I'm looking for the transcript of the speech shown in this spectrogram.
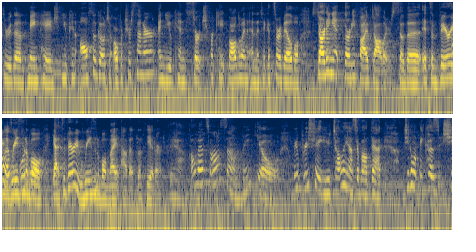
through the main page. You can also go to Overture Center and you can search for Kate Baldwin, and the tickets are available starting at thirty-five dollars. So the it's a very oh, reasonable, affordable. yeah, it's a very reasonable mm -hmm. night out at the theater. Yeah. Oh, that's awesome. Thank you. We appreciate you telling us about that. Do you know what? Because she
